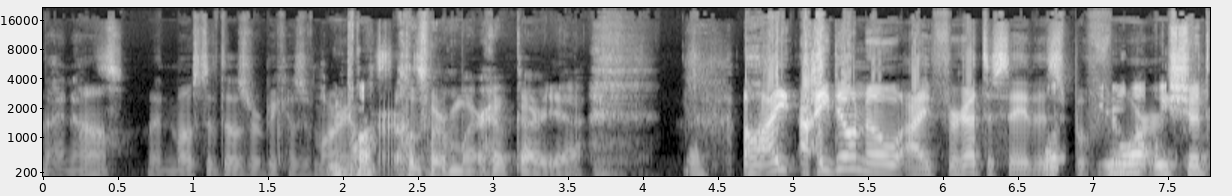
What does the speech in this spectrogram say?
I know, and most of those were because of Mario Most Kart. of those were Mario Kart. Yeah. Oh, I I don't know. I forgot to say this Well, before. you know what? We should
